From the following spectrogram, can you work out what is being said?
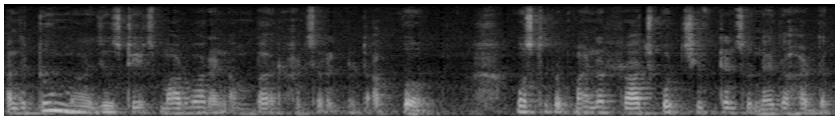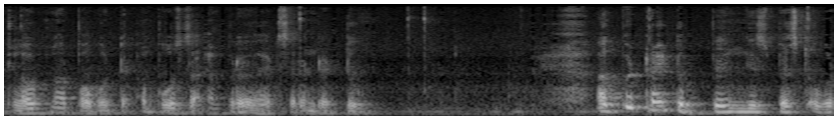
And the two merged states, Marwar and Amber, had surrendered to Akbar. Most of the minor Rajput chieftains who neither had the clout nor power to oppose the emperor had surrendered too. Akbar tried to bring his best over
